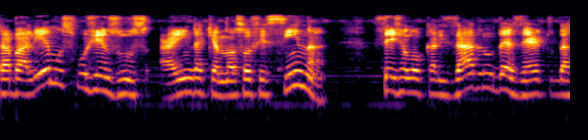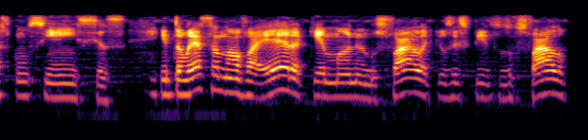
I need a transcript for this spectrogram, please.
Trabalhemos por Jesus, ainda que a nossa oficina seja localizada no deserto das consciências. Então, essa nova era que Emmanuel nos fala, que os Espíritos nos falam,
